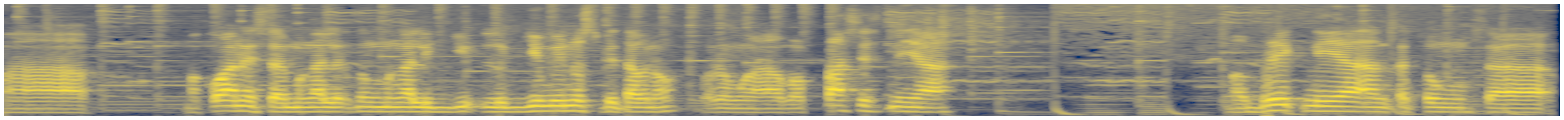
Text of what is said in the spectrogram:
ma makuha sa mga itong mga leguminous bitaw no, para mga process niya ma-break niya ang katong sa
